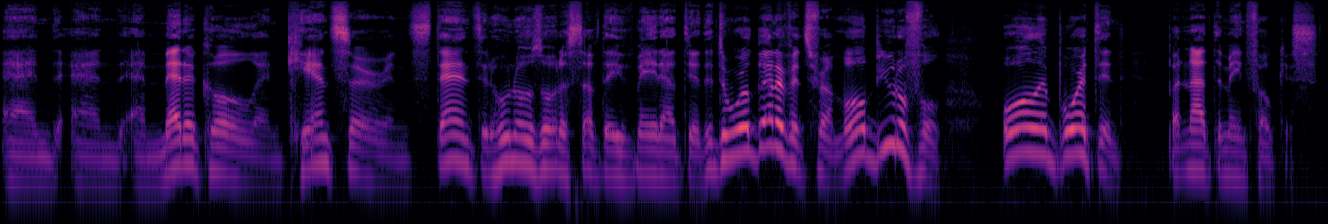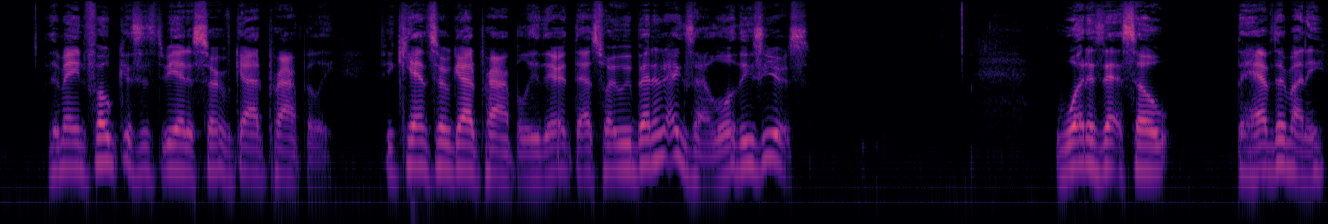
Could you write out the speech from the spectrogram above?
and and and medical and cancer and stents and who knows all the stuff they've made out there that the world benefits from. All beautiful all important but not the main focus. The main focus is to be able to serve God properly. If you can't serve God properly there that's why we've been in exile all these years. What is that? So they have their money.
